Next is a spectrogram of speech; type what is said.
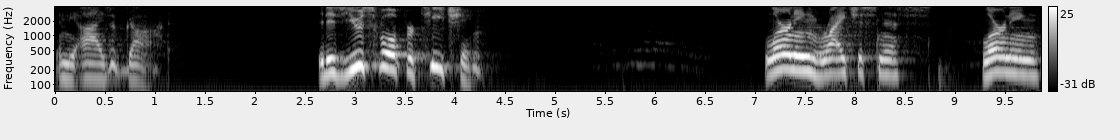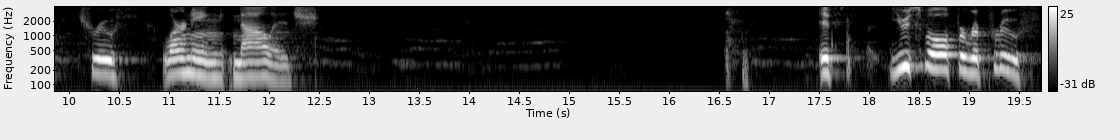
in the eyes of God. It is useful for teaching. learning righteousness, learning truth, learning knowledge. It's useful for reproof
